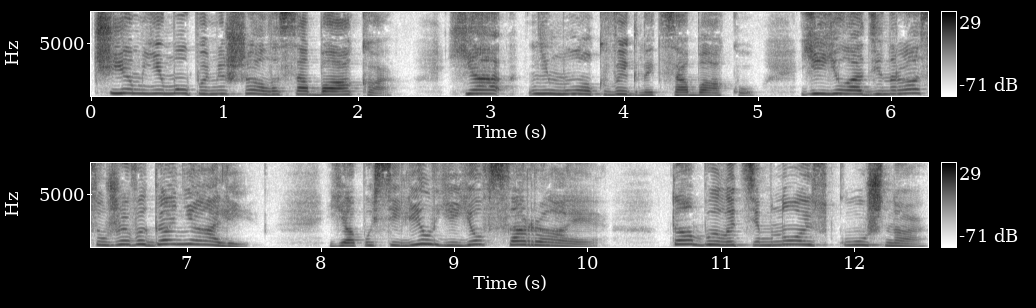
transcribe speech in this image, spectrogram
Чем ему помешала собака? Я не мог выгнать собаку, ее один раз уже выгоняли. Я поселил ее в сарае. Там было темно и скучно.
